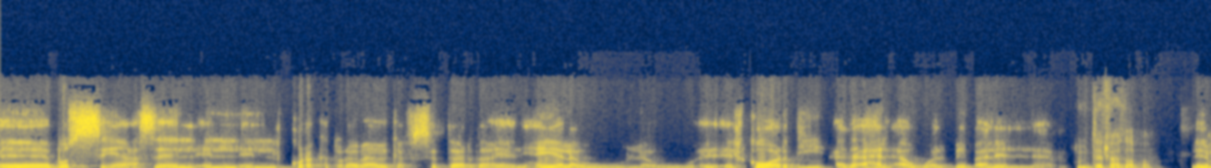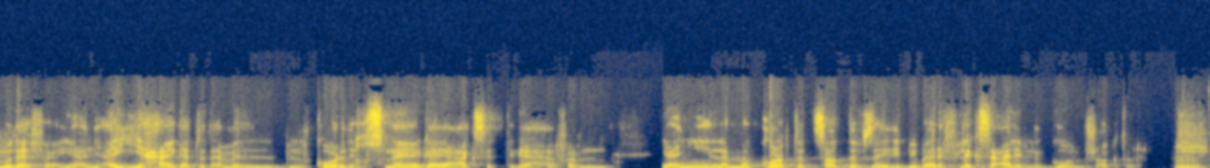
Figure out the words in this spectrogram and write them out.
آه، بص يعني أصل ال- ال- الكرة كانت قريبة قوي كانت في الست ياردة يعني هي مم. لو لو الكور دي أدائها الأول بيبقى لل مدافع طبعا للمدافع يعني أي حاجة بتتعمل بالكوره دي خصوصا هي جاية عكس اتجاهها فمن يعني لما الكوره بتتصدف زي دي بيبقى reflex عالي من الجون مش أكتر. مش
